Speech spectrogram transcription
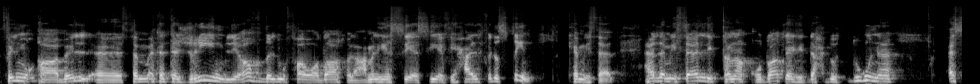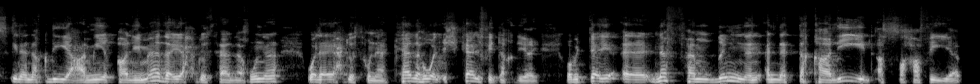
في المقابل آه، ثمة تجريم لرفض المفاوضات والعملية السياسية في حال فلسطين كمثال. هذا مثال للتناقضات التي تحدث دون أسئلة نقدية عميقة. لماذا يحدث هذا هنا ولا يحدث هناك؟ هذا هو الإشكال في تقديري. وبالتالي آه، نفهم ضمنا أن التقاليد الصحفية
